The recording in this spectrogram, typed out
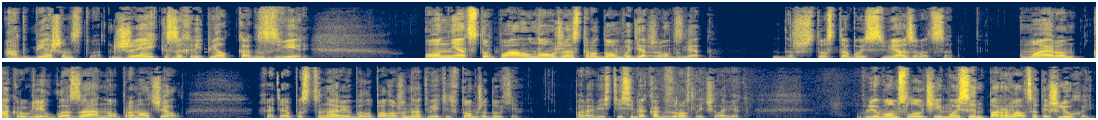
От бешенства Джейк захрипел, как зверь. Он не отступал, но уже с трудом выдерживал взгляд. «Да что с тобой связываться?» Майрон округлил глаза, но промолчал, хотя по сценарию было положено ответить в том же духе. Пора вести себя как взрослый человек. В любом случае, мой сын порвал с этой шлюхой.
